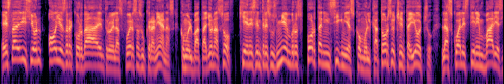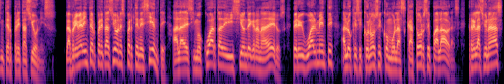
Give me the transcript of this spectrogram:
Esta división hoy es recordada dentro de las fuerzas ucranianas como el Batallón Azov, quienes entre sus miembros portan insignias como el 1488, las cuales tienen varias interpretaciones. La primera interpretación es perteneciente a la decimocuarta división de granaderos, pero igualmente a lo que se conoce como las 14 palabras, relacionadas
